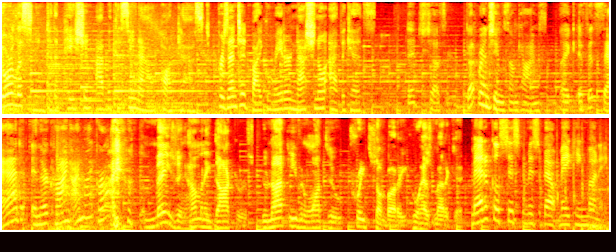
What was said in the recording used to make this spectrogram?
You're listening to the Patient Advocacy Now podcast, presented by Greater National Advocates. It's just gut wrenching sometimes. Like, if it's sad and they're crying, I might cry. Amazing how many doctors do not even want to treat somebody who has Medicaid. Medical system is about making money.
